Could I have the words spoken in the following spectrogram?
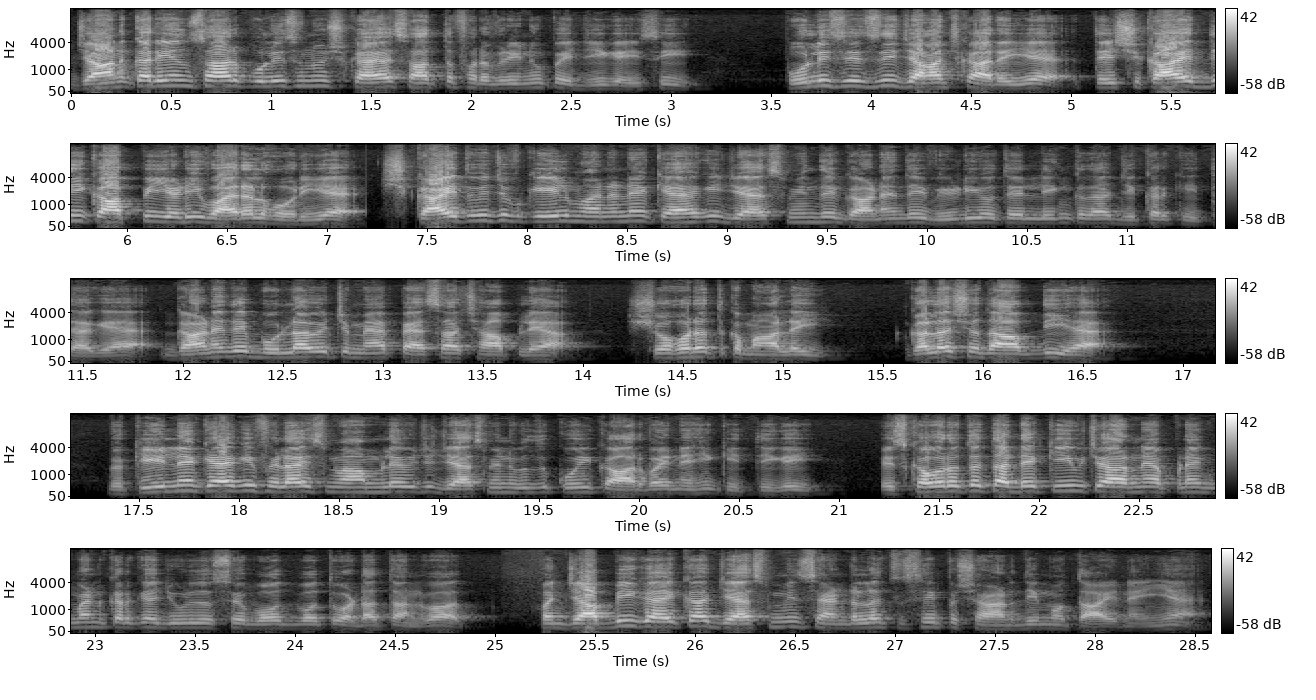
ਜਾਣਕਾਰੀ ਅਨੁਸਾਰ ਪੁਲਿਸ ਨੂੰ ਸ਼ਿਕਾਇਤ 7 ਫਰਵਰੀ ਨੂੰ ਭੇਜੀ ਗਈ ਸੀ। ਪੁਲਿਸ ਇਸ ਦੀ ਜਾਂਚ ਕਰ ਰਹੀ ਹੈ ਤੇ ਸ਼ਿਕਾਇਤ ਦੀ ਕਾਪੀ ਜਿਹੜੀ ਵਾਇਰਲ ਹੋ ਰਹੀ ਹੈ। ਸ਼ਿਕਾਇਤ ਵਿੱਚ ਵਕੀਲ ਮਹਨ ਨੇ ਕਿਹਾ ਕਿ ਜੈਸਮੀਨ ਦੇ ਗਾਣੇ ਦੇ ਵੀਡੀਓ ਤੇ ਲਿੰਕ ਦਾ ਜ਼ਿਕਰ ਕੀਤਾ ਗਿਆ ਹੈ। ਗਾਣੇ ਦੇ ਬੋਲਾਂ ਵਿੱਚ ਮੈਂ ਪੈਸਾ ਛਾਪ ਲਿਆ, ਸ਼ੋਹਰਤ ਕਮਾ ਲਈ, ਗਲਤ ਸ਼ਤਾਬਦੀ ਹੈ। ਵਕੀਲ ਨੇ ਕਿਹਾ ਕਿ ਫਿਲਹਾਲ ਇਸ ਮਾਮਲੇ ਵਿੱਚ ਜੈਸਮੀਨ ਵਿਰੁੱਧ ਕੋਈ ਕਾਰਵਾਈ ਨਹੀਂ ਕੀਤੀ ਗਈ। ਇਸ ਖਬਰ ਉੱਤੇ ਤੁਹਾਡੇ ਕੀ ਵਿਚਾਰ ਨੇ ਆਪਣੇ ਕਮੈਂਟ ਕਰਕੇ ਜਰੂਰ ਦੱਸਿਓ। ਬਹੁਤ ਬਹੁਤ ਤੁਹਾਡਾ ਧੰਨਵਾਦ। ਪੰਜਾਬੀ ਗਾਇਕਾ ਜੈਸਮੀਨ ਸੈਂਡਲ ਕਿਸੇ ਪਛਾਣ ਦੀ ਮੁਤਾਜ ਨਹੀਂ ਹੈ।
